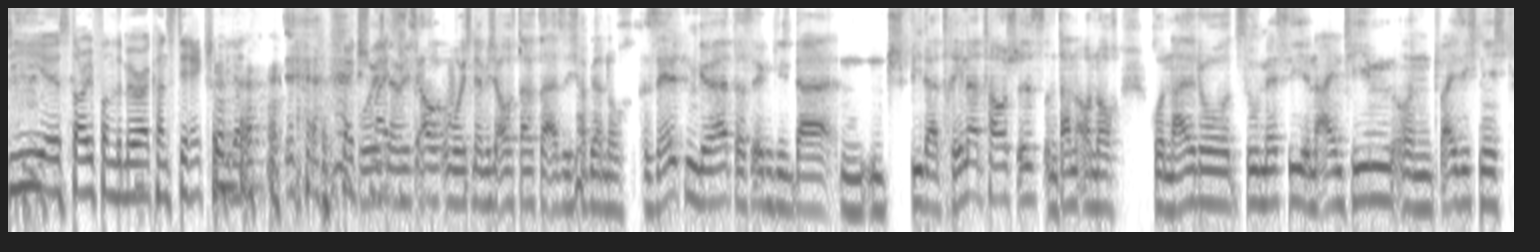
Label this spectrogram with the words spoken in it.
die äh, Story von The Mirror kannst direkt schon wieder wegschmeißen. wo, ich nämlich auch, wo ich nämlich auch dachte, also ich habe ja noch selten gehört, dass irgendwie da ein, ein Spieler-Trainer-Tausch ist und dann auch noch Ronaldo zu Messi in ein Team und weiß ich nicht,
